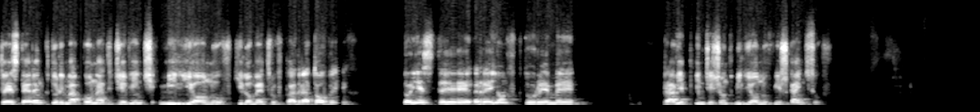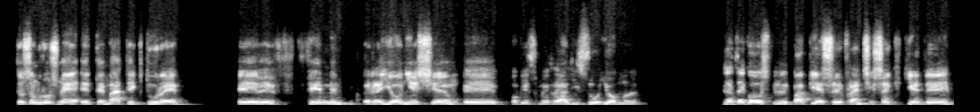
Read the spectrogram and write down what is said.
To jest teren, który ma ponad 9 milionów kilometrów kwadratowych. To jest rejon, w którym prawie 50 milionów mieszkańców. To są różne e, tematy, które e, w tym rejonie się, e, powiedzmy, realizują. Dlatego papież Franciszek, kiedy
